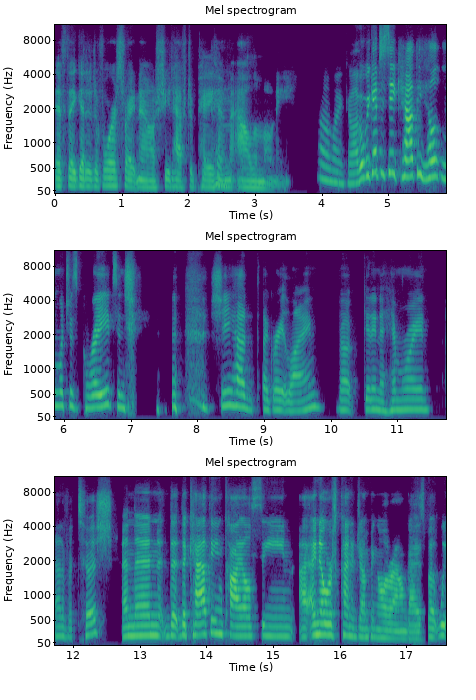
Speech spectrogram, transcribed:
if they get a divorce right now she'd have to pay him alimony Oh my God. But we get to see Kathy Hilton, which is great. And she, she had a great line about getting a hemorrhoid out of a tush. And then the the Kathy and Kyle scene. I, I know we're kind of jumping all around, guys, but we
